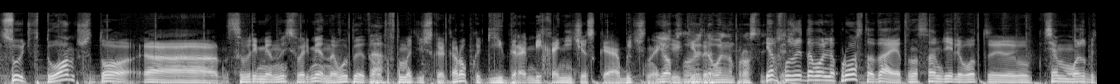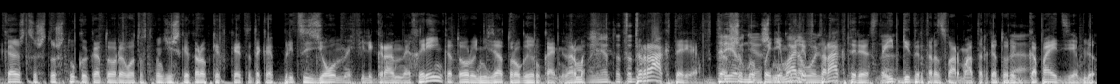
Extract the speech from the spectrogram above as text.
суть в том, что э, современная, ну, современная, вот эта вот автоматическая коробка, гидромеханическая, обычная. Ее обслужить довольно просто. Ее обслужить довольно просто, да, это на самом деле вот э, всем, может быть, кажется, что штука, которая вот в автоматической коробке это какая-то такая прецизионная филигранная хрень, которую нельзя трогать руками. Нормально. Нет, это В тракторе, в чтобы вы понимали, в тракторе Да. стоит гидротрансформатор, который Да. копает землю.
